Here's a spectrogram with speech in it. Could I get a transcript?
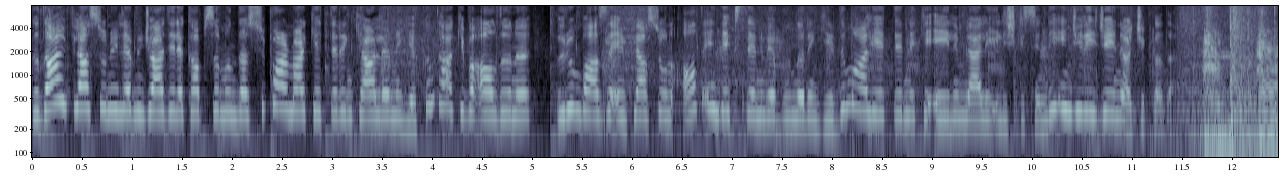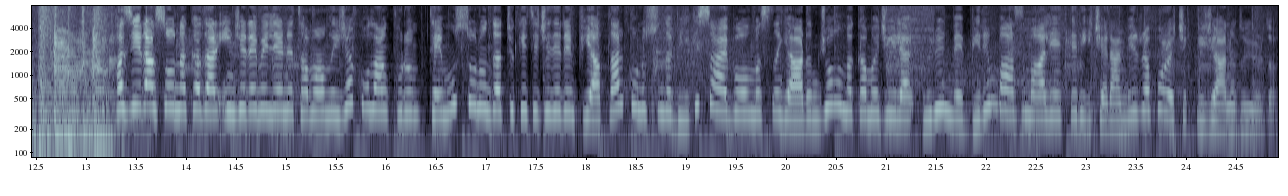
gıda enflasyonuyla mücadele kapsamında süpermarketlerin karlarını yakın takibe aldığını, ürün bazlı enflasyon alt endekslerini ve bunların girdi maliyetlerindeki eğilimlerle ilişkisinde inceleyeceğini açıkladı. Haziran sonuna kadar incelemelerini tamamlayacak olan kurum, Temmuz sonunda tüketicilerin fiyatlar konusunda bilgi sahibi olmasına yardımcı olmak amacıyla ürün ve birim bazı maliyetleri içeren bir rapor açıklayacağını duyurdu.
